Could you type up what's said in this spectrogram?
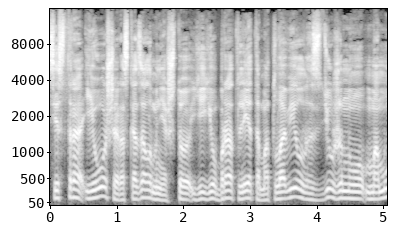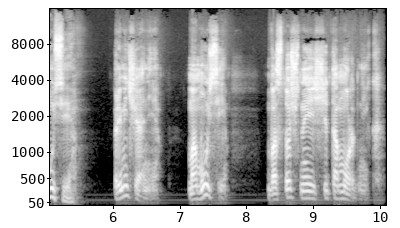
Сестра Иоши рассказала мне, что ее брат летом отловил с дюжину мамуси. Примечание. Мамуси – восточный щитомордник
